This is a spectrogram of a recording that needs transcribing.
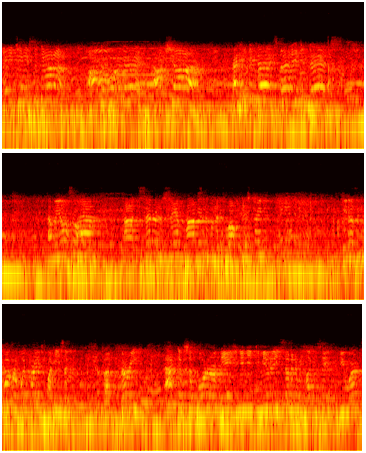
AJ Sedana, on the board of ed, Akshar. And he can dance, man, he can dance. And we also have uh, Senator Sam Thompson from the 12th District. He doesn't cover Woodbridge, but he's a, a very active supporter of the Asian Indian community. Senator, would you like to say a few words?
